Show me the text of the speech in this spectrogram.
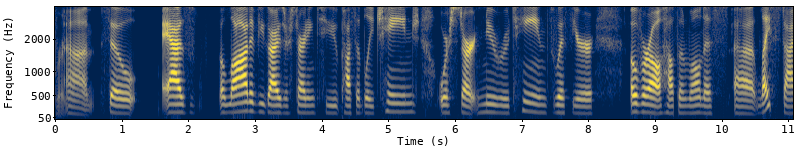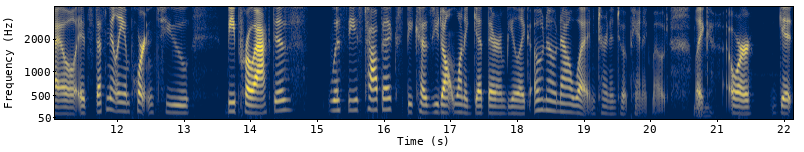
Right. Um, so, as a lot of you guys are starting to possibly change or start new routines with your overall health and wellness uh, lifestyle, it's definitely important to be proactive with these topics because you don't want to get there and be like, oh no, now what? And turn into a panic mode. Like, mm-hmm. or get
